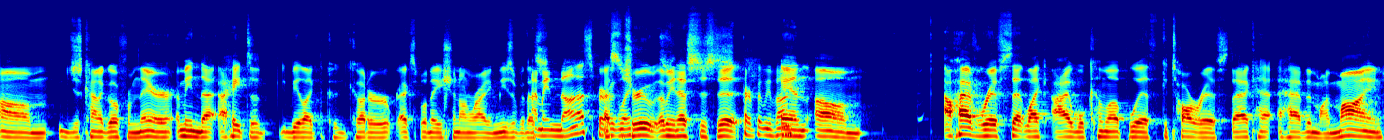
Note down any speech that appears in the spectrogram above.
um, you just kind of go from there. I mean, that I hate to be like the cookie cutter explanation on writing music, but I mean, no, that's that's perfectly true. I mean, that's just it. perfectly fine. And um, I'll have riffs that like I will come up with guitar riffs that I ha- have in my mind,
